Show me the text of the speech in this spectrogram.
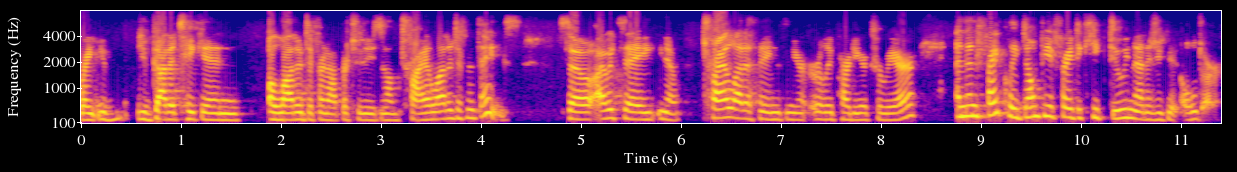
right, you've, you've got to take in a lot of different opportunities and I'll try a lot of different things. So I would say, you know, try a lot of things in your early part of your career. And then frankly, don't be afraid to keep doing that as you get older.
